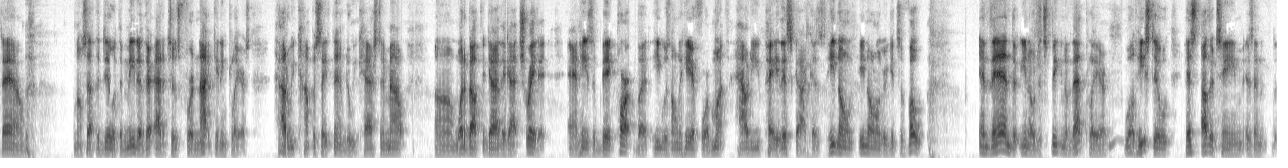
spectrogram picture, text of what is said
down. and also have to deal with the media, their attitudes for not getting players. How do we compensate them? Do we cash them out? Um, what about the guy that got traded? And he's a big part, but he was only here for a month. How do you pay this guy? Because he don't he no longer gets a vote. And then the, you know, just speaking of that player, well, he still his other team is in the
